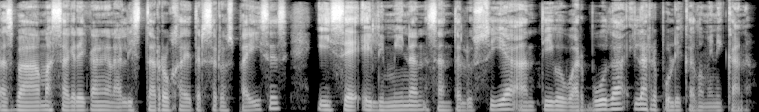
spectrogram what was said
Las Bahamas se agregan a la lista roja de terceros países y se eliminan Santa Lucía, Antigua y Barbuda y la República Dominicana.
